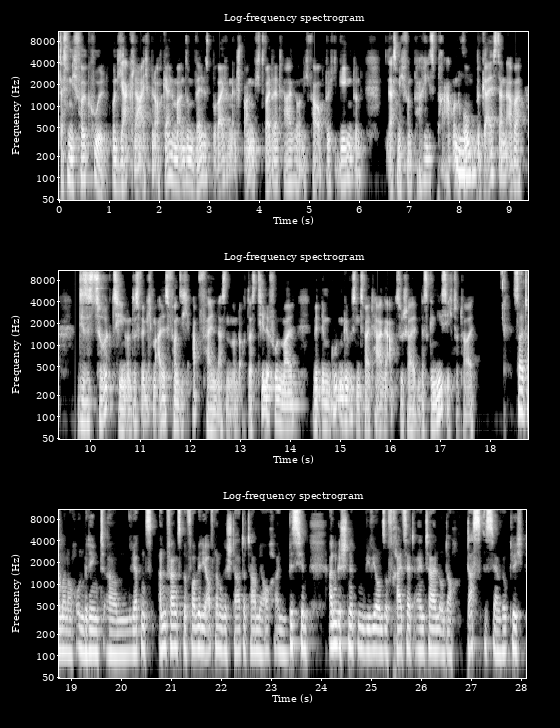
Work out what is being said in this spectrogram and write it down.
das finde ich voll cool. Und ja klar, ich bin auch gerne mal in so einem Wellnessbereich und entspanne mich zwei, drei Tage und ich fahre auch durch die Gegend und lass mich von Paris, Prag und Rom mhm. begeistern, aber dieses Zurückziehen und das wirklich mal alles von sich abfallen lassen und auch das Telefon mal mit einem guten Gewissen zwei Tage abzuschalten, das genieße ich total sollte man auch unbedingt. Ähm, wir hatten es anfangs, bevor wir die Aufnahme gestartet haben, ja auch ein bisschen angeschnitten, wie wir unsere Freizeit einteilen. Und auch das ist ja wirklich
